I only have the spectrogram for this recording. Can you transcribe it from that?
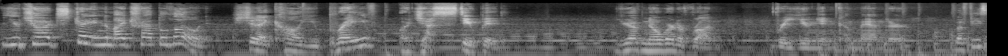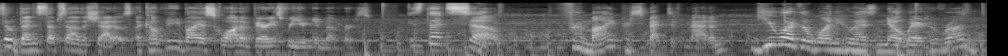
You charged straight into my trap alone. Should I call you brave or just stupid? You have nowhere to run, Reunion Commander. Mephisto then steps out of the shadows, accompanied by a squad of various Reunion members. Is that so? From my perspective, madam, you are the one who has nowhere to run.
